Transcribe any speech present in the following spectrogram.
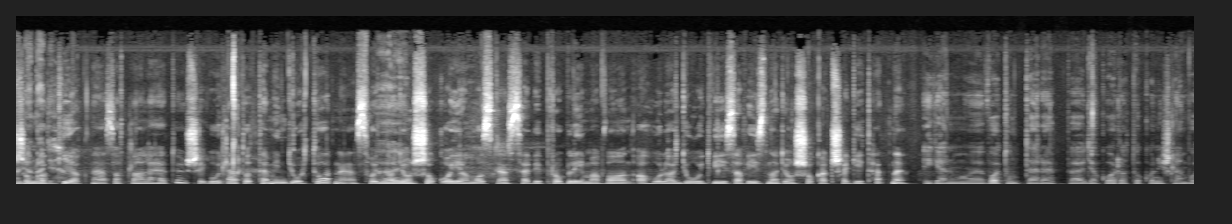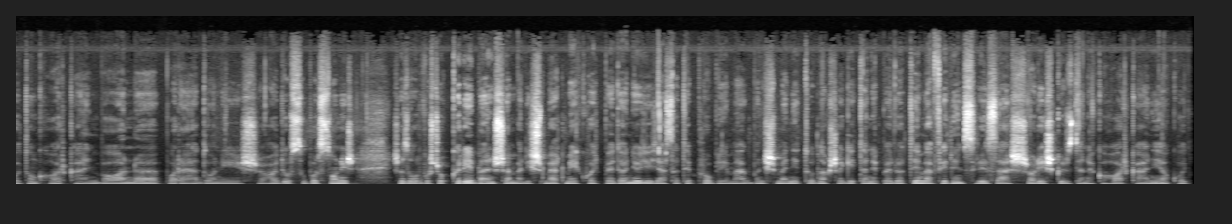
Nagyon sok nagy... kiaknázatlan lehetőség? Úgy látod te, mint gyógytornász, hogy Ö... nagyon sok olyan mozgásszervi probléma van, ahol a gyógyvíz, a víz nagyon sokat segíthetne? Igen, voltunk terep gyakorlatokon is, nem voltunk Harkányban, Parádon és Hajdószoboszon is, és az orvosok körében sem elismert még, hogy például a nőgyógyászati problémákban is mennyit tudnak segíteni, például témeférinszilizással is küzdenek a harkányiak, hogy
